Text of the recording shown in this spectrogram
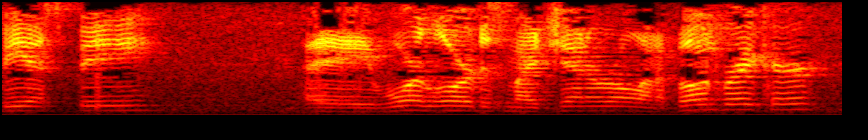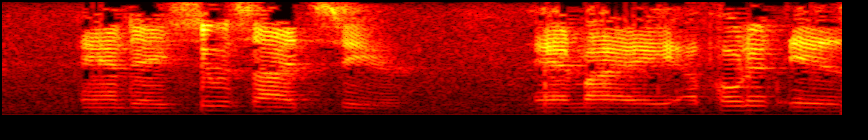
BSB, a warlord is my general on a bonebreaker, and a suicide seer. And my opponent is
